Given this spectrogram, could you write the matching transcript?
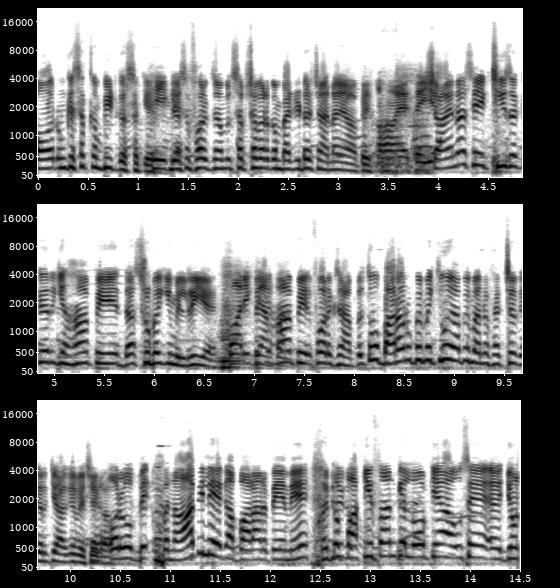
और उनके साथ कम्पीट कर सके। जैसे फॉर एग्ज़ाम्पल सबसे बड़ा कंपेटिटर चाइना यहाँ पे। हाँ ऐसे। चाइना से एक चीज़ अगर यहाँ पे दस रुपए की मिल रही है For तो यहाँ पे फॉर एग्ज़ाम्पल तो वो बारह रुपए में क्यों यहाँ पे मैनुफेक्चर करके आगे बेचेगा? और वो बना भी लेगा बारह रुपए में। तो पाकिस्तान के लोग क्या उसे जो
